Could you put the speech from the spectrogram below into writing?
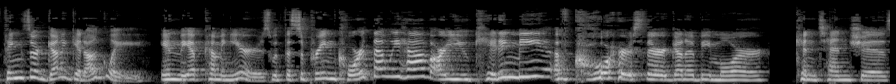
Things are gonna get ugly in the upcoming years. With the Supreme Court that we have, are you kidding me? Of course, there are gonna be more contentious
